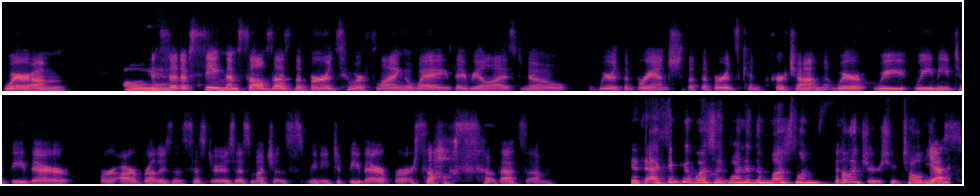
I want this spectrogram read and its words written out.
where um, Oh, yeah. Instead of seeing themselves as the birds who are flying away, they realized, no, we're the branch that the birds can perch on. We're, we, we need to be there for our brothers and sisters as much as we need to be there for ourselves. So that's um. I think it was one of the Muslim villagers who told yes,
